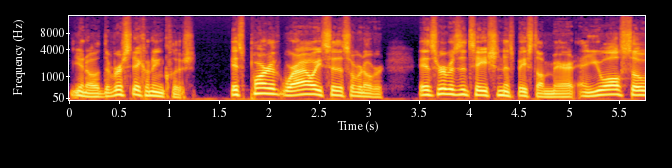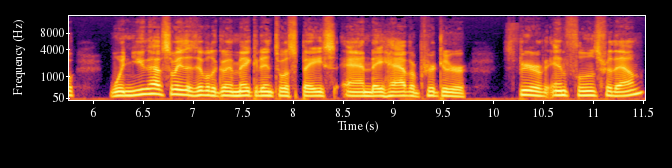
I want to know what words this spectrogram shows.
you know diversity, equity, inclusion, it's part of where I always say this over and over. It's representation that's based on merit, and you also when you have somebody that's able to go and make it into a space and they have a particular sphere of influence for them,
